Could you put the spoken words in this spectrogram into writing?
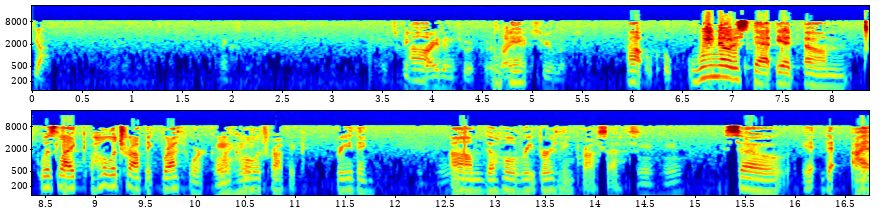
yeah. Thanks. Like, speak Uh, right into it. Put it right next to your lips. Uh, we noticed that it um, was like holotropic breath work, like Mhm. holotropic breathing, um, the whole rebirthing process. hmm So it, that, I,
